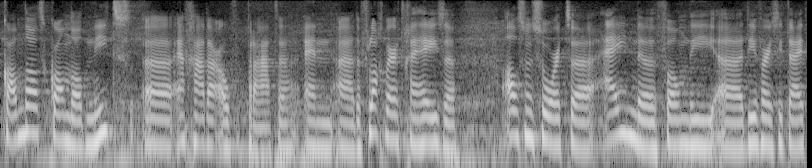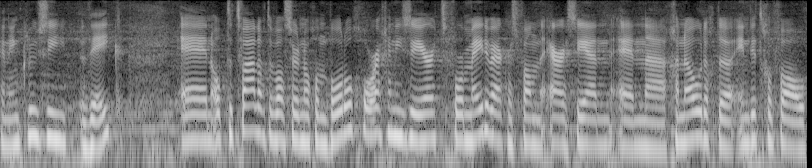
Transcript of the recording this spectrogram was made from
kan dat, kan dat niet? Eh, en ga daarover praten. En eh, de vlag werd gehezen als een soort eh, einde van die diversiteit en inclusieweek. En op de 12e was er nog een borrel georganiseerd voor medewerkers van RCN. En genodigden, in dit geval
